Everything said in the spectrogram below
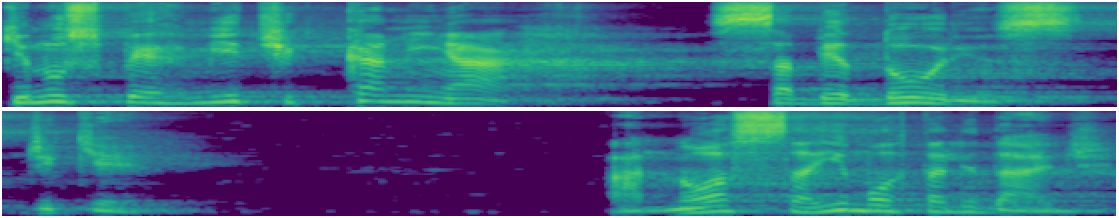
que nos permite caminhar sabedores de que a nossa imortalidade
